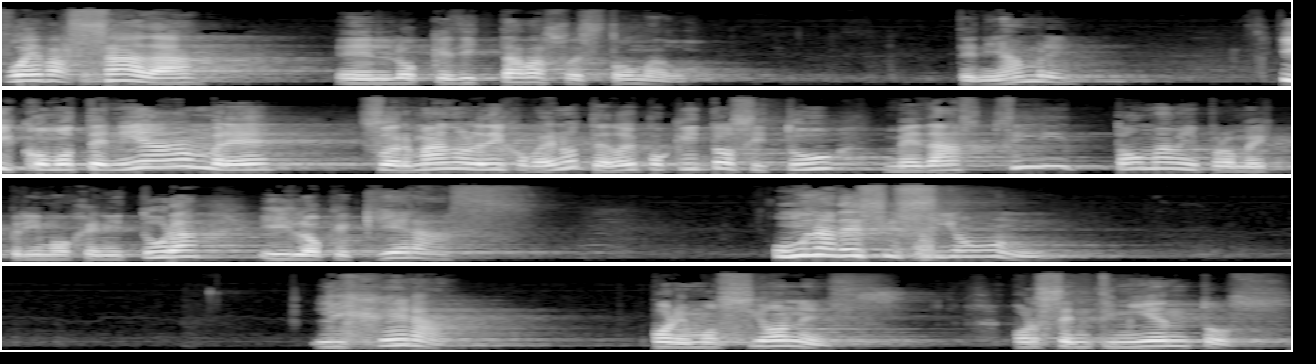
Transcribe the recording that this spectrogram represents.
fue basada en lo que dictaba su estómago. Tenía hambre. Y como tenía hambre, su hermano le dijo, bueno, te doy poquito si tú me das, sí, toma mi primogenitura y lo que quieras. Una decisión ligera por emociones, por sentimientos,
